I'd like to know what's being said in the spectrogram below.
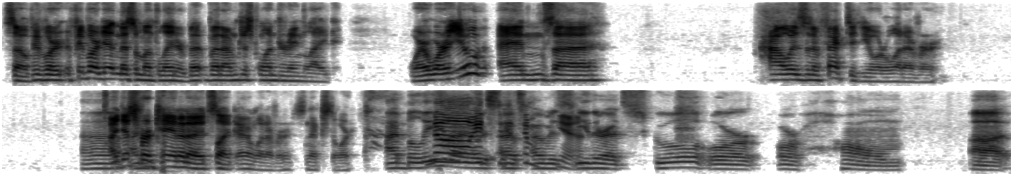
so people are people are getting this a month later, but but I'm just wondering, like, where were you, and uh, how has it affected you, or whatever? Uh, I guess for Canada, it's like, eh, whatever, it's next door. I believe No, I was, it's- it's I, im- I was yeah. either at school or or home. Uh,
